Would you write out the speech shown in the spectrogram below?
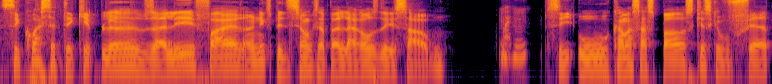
c'est quoi cette équipe-là? Vous allez faire une expédition qui s'appelle la Rose des Sables. Mhm. C'est où? Comment ça se passe? Qu'est-ce que vous faites?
